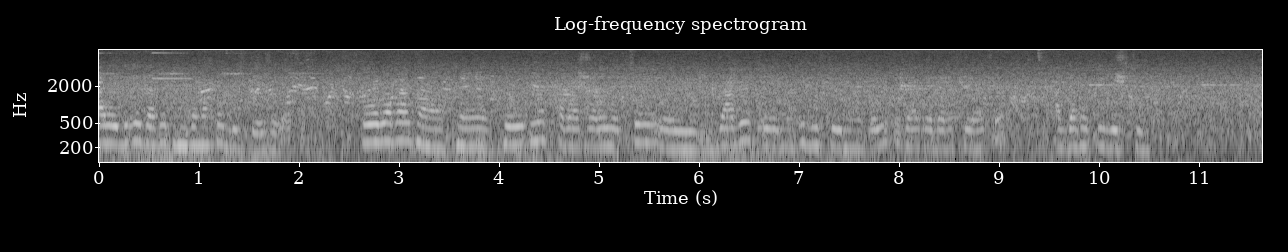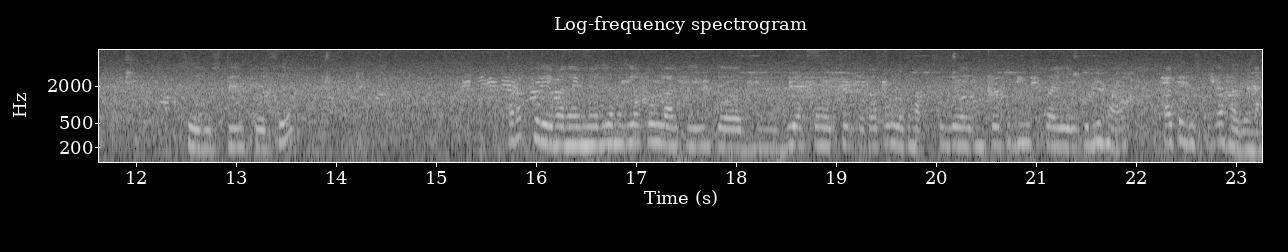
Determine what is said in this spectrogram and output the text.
আর এদিকে দেখো ধুমধে মাত্র বৃষ্টি এসে গেছে। তো ওর বাবা খেয়ে খেয়ে উঠল, খাবার পরে হচ্ছে ওই যাবে, এর মধ্যে বৃষ্টি নিয়ে পড়ি তো দেখো বাবা শুয়ে আছে। আর দেখো কি বৃষ্টি। সেই বৃষ্টি পড়ছে। হঠাৎ করে মানে মেঘলা মেঘলা করল আর কি দু একটা হচ্ছে ফোটা পড়ল। ভাবছি যে প্রতিদিন প্রায় এরকমই হয়, হয়তো বৃষ্টিটা হবে না।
